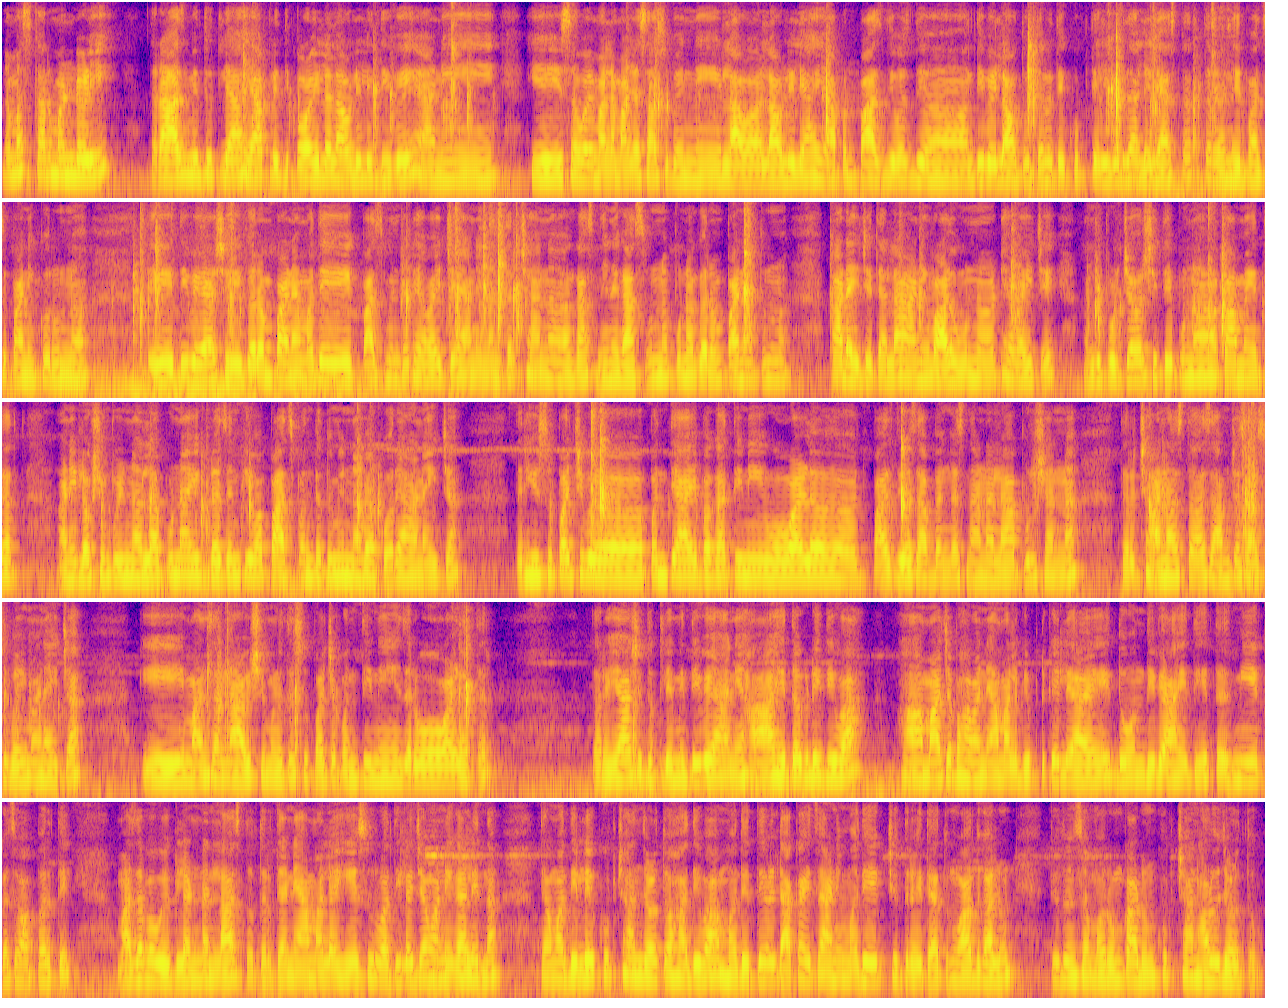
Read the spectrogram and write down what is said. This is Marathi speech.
नमस्कार मंडळी. तर आज मी धुतले आहे आपले दीपावळीला लावलेले दिवे आणि ही सवय मला माझ्या सासूबाईंनी लाव लावलेली आहे. आपण पाच दिवस दि दिवे लावतो तर ते खूप तेलगट झालेले असतात. तर निर्माचं पाणी करून ते दिवे असे गरम पाण्यामध्ये एक पाच मिनटं ठेवायचे आणि नंतर छान घासणीने घासून पुन्हा गरम पाण्यातून काढायचे त्याला आणि वाळवून ठेवायचे. म्हणजे पुढच्या वर्षी ते पुन्हा कामं येतात. आणि लक्ष्मीपूजनाला पुन्हा एक डझन किंवा पाच पंत्या तुम्ही नव्या कोऱ्या आणायच्या. तर ही सुपाची पंत्या आहे बघा तिने ओवाळलं पाच दिवस अभ्यंग स्नानाला पुरुषांना. तर छान असतं असं आमच्या सासूबाई म्हणायच्या की माणसांना आयुष्य मिळते सुपाच्या पंतीने जर ओवाळलं तर. तर हे असे धुतले मी दिवे आणि हा आहे दगडी दिवा. हा माझ्या भावाने आम्हाला गिफ्ट केले आहे. दोन दिवे आहेत हे तर मी एकच वापरते. माझा भाऊ एक लंडनला असतो तर त्याने आम्हाला हे सुरुवातीला जेव्हा निघालेत ना तेव्हा दिले खूप छान जळतो हा दिवा. मध्ये तेल टाकायचं आणि मध्ये एक छिद्र आहे त्यातून वाद घालून तिथून समोरून काढून खूप छान हळू जळतो.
